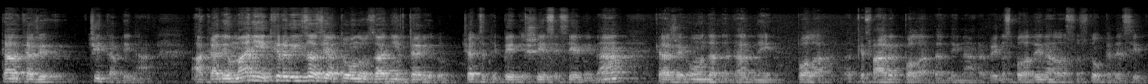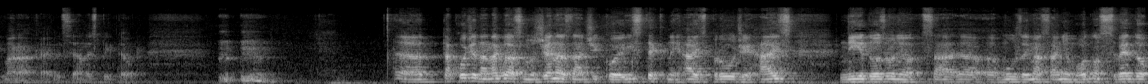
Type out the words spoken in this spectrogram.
tad kaže, čitav dinar. A kad je manje krvi izlazi, a to ono u zadnjem periodu, četvrti, peti, šesti, sedmi dan, kaže onda da dadne pola, kefaret pola dinara, vrijednost pola dinara, odnosno 150 maraka ili 75 eura. E, također da naglasimo, žena znači koja istekne hajz, prođe hajz, nije dozvoljeno sa, e, e, uh, muž da ima sa njom odnos sve dok,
